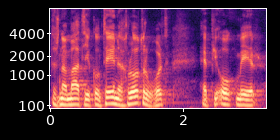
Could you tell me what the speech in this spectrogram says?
Dus naarmate je container groter wordt, heb je ook meer,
